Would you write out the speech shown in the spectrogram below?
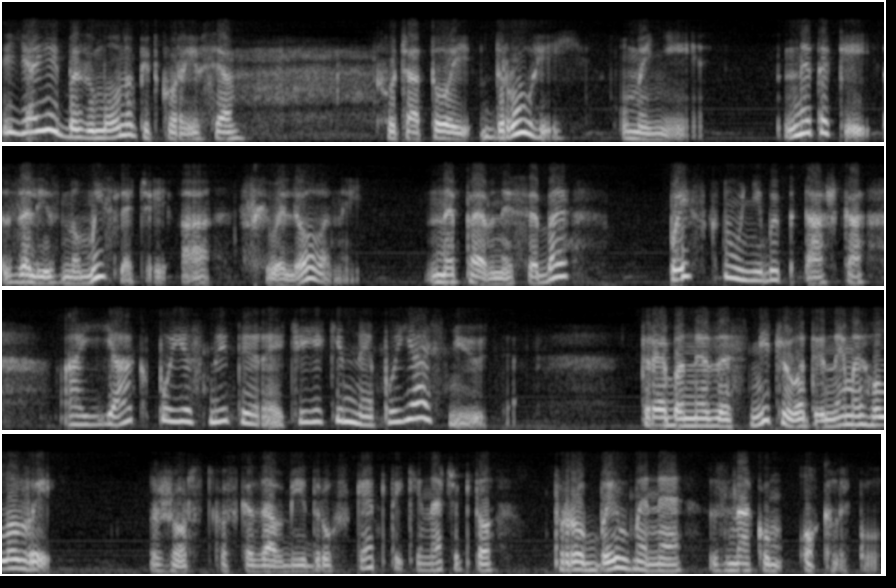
І я їй безумовно підкорився. Хоча той другий у мені не такий залізно мислячий, а схвильований, непевний себе, пискнув, ніби пташка. А як пояснити речі, які не пояснюються? Треба не засмічувати ними голови, жорстко сказав мій друг скептик і начебто пробив мене знаком оклику,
